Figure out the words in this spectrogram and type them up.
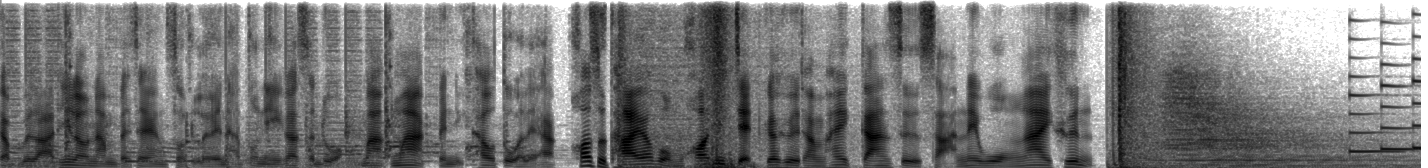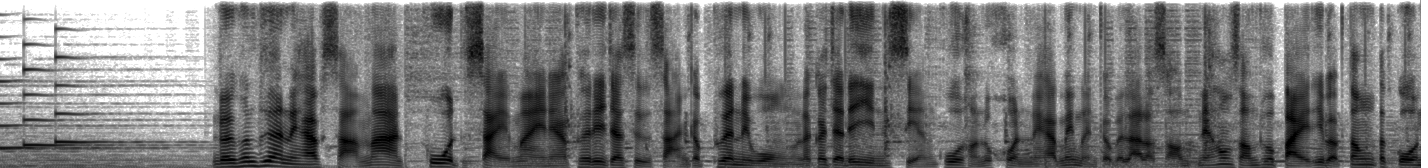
กับเวลาที่เรานำไปแสดงสดเลยนะครับตรงนี้ก็สะดวกมากๆเป็นอีกเท่าตัวเลยครับข้อสุดท้ายครับผมข้อที่ 7 ก็คือทำให้การสื่อสารในวงง่ายขึ้น โดยเพื่อนๆนะครับสามารถพูดใส่ไมค์นะครับเพื่อที่จะสื่อสารกับเพื่อนในวง แล้วก็จะได้ยินเสียงพูดของทุกคนนะครับไม่เหมือนกับเวลาเราซ้อมในห้องซ้อมทั่วไปที่แบบต้องตะโกน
